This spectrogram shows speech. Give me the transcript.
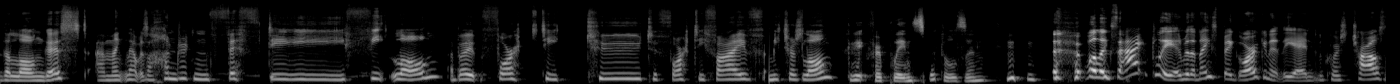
the longest. I think that was 150 feet long, about 42 to 45 meters long. Great for playing skittles in. well, exactly. And with a nice big organ at the end. And of course, Charles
